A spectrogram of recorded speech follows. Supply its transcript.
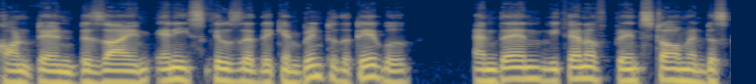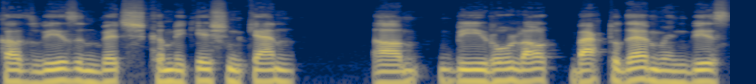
content, design, any skills that they can bring to the table. And then we kind of brainstorm and discuss ways in which communication can um, be rolled out back to them in ways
